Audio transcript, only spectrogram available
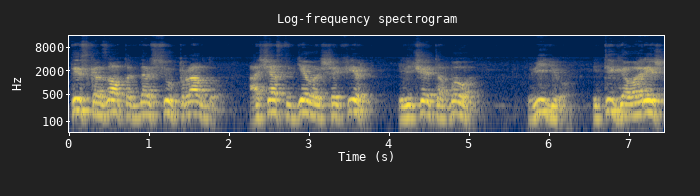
Ты сказал тогда всю правду, а сейчас ты делаешь эфир, или что это было, видео, и ты говоришь,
